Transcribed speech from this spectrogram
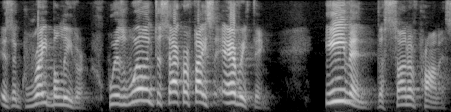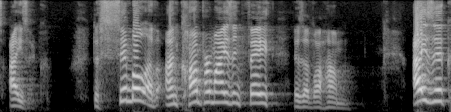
is a great believer who is willing to sacrifice everything, even the son of promise, Isaac. The symbol of uncompromising faith is Abraham. Isaac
